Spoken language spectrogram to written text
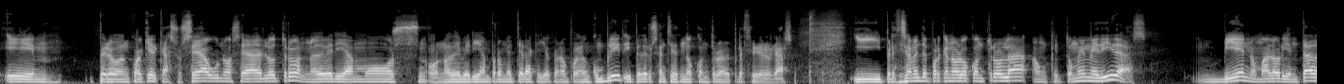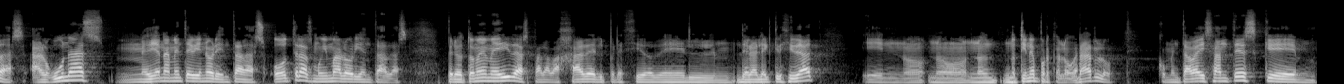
Eh, pero en cualquier caso, sea uno sea el otro, no deberíamos o no deberían prometer aquello que no pueden cumplir y Pedro Sánchez no controla el precio del gas. Y precisamente porque no lo controla, aunque tome medidas bien o mal orientadas, algunas medianamente bien orientadas, otras muy mal orientadas, pero tome medidas para bajar el precio del, de la electricidad, eh, no, no, no, no tiene por qué lograrlo. Comentabais antes que,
